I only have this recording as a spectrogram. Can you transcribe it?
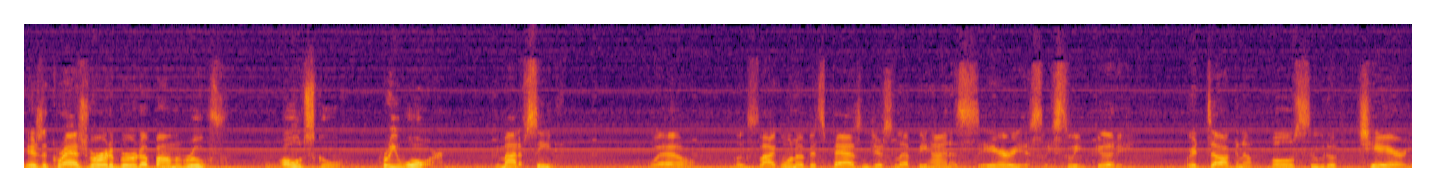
There's a crashed vertibird up on the roof. Old school. Pre-war. You might have seen it. Well, looks like one of its passengers left behind a seriously sweet goodie. We're talking a full suit of cherry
